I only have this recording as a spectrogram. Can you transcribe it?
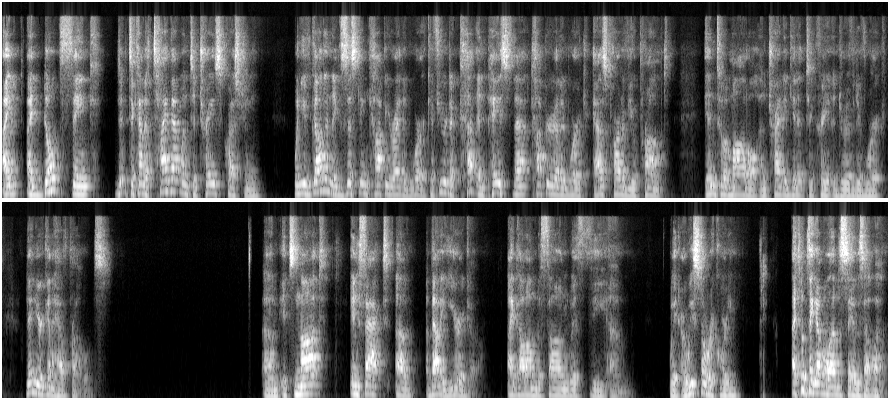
I I don't think to kind of tie that one to Trey's question. When you've got an existing copyrighted work, if you were to cut and paste that copyrighted work as part of your prompt into a model and try to get it to create a derivative work, then you're going to have problems. Um, it's not, in fact, uh, about a year ago, I got on the phone with the, um, wait, are we still recording? I don't think I'm allowed to say this out loud.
